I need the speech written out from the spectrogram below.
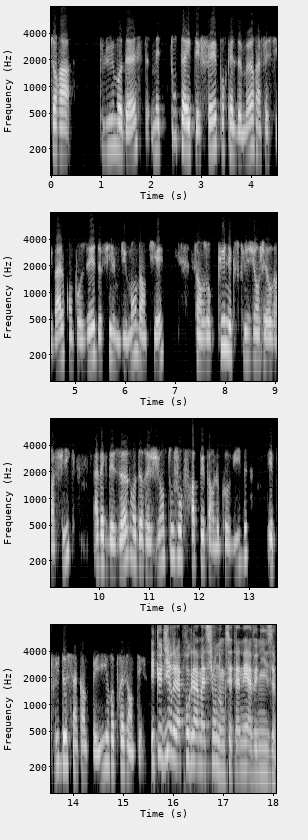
sera plus modeste, mais tout a été fait pour qu'elle demeure un festival composé de films du monde entier, sans aucune exclusion géographique, avec des œuvres de régions toujours frappées par le Covid et plus de 50 pays représentés. Et que dire de la programmation donc cette année à Venise?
